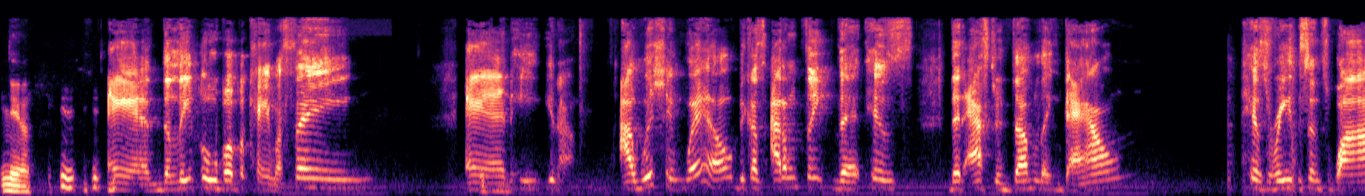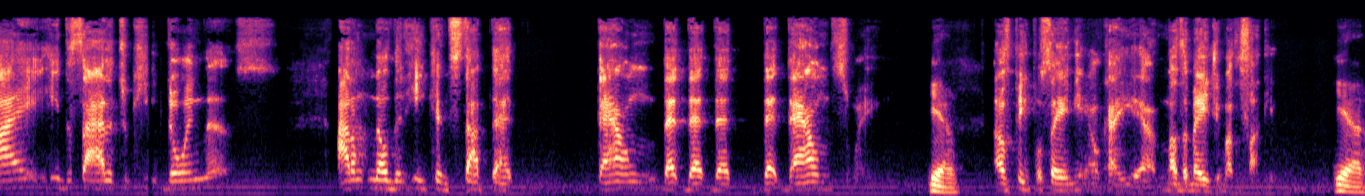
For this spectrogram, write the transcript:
yeah, and delete Uber became a thing. And he, you know, I wish him well because I don't think that his that after doubling down, his reasons why he decided to keep doing this, I don't know that he can stop that down that that that that downswing yeah, of people saying, yeah, okay, yeah, mother made you, motherfucker. yeah.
